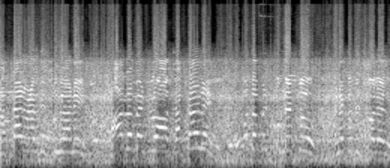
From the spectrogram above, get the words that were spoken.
చట్టాన్ని వెనక తీసుకుంది కానీ పార్లమెంట్లో ఆ చట్టాన్ని ఉపసంపించుకున్నట్టు వెనక్కి తీసుకోలేదు.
